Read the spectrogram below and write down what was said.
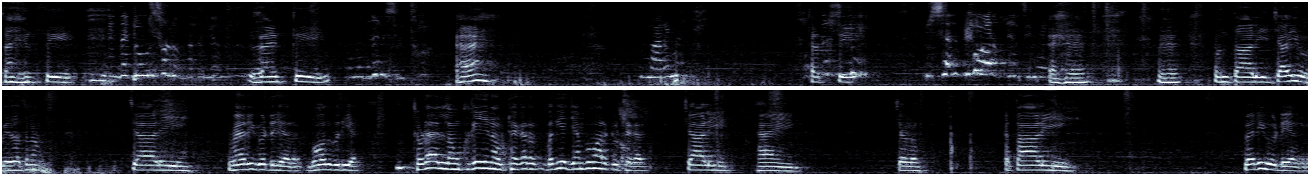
37 ਜਿੱਦਾਂ 150 ਲੱਗਾ ਸੀਗਾ 37 ਮੈਂ ਦਿਲ ਸੀ ਤੋਂ ਹੈ? ਮਾਰੇ ਮੈਂ। 38 ਸੈਲਫੀ ਮਾਰਦੇ ਸੀ ਮੈਂ 39 40 ਹੋ ਗਏ ਸਤਨਾਮ। 40 ਵੈਰੀ ਗੁੱਡ ਯਾਰ ਬਹੁਤ ਵਧੀਆ। ਥੋੜਾ ਲੌਂਕ ਕੇ ਜੇ ਨਾ ਉੱਠਿਆ ਕਰ ਵਧੀਆ ਜੰਪ ਮਾਰ ਕੇ ਉੱਠਿਆ ਕਰ। 40 ਹਾਂ। ਚਲੋ 41 ਵੈਰੀ ਗੁੱਡ ਯਾਰ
